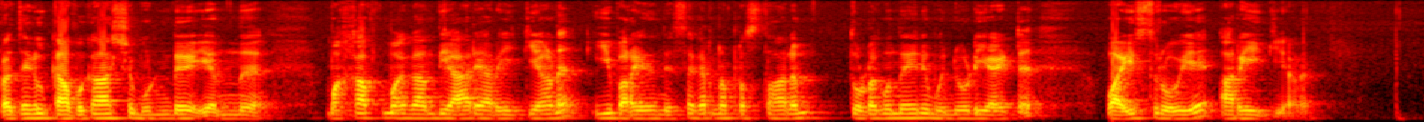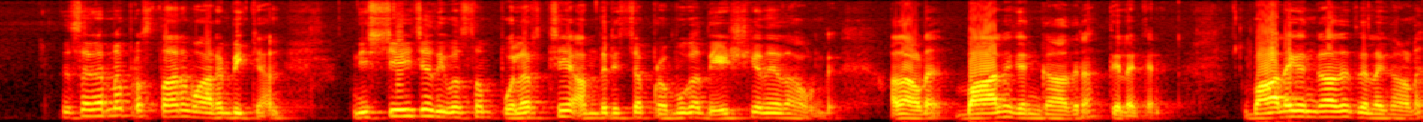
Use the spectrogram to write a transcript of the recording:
പ്രജകൾക്ക് അവകാശമുണ്ട് എന്ന് മഹാത്മാഗാന്ധി ആരെ അറിയിക്കുകയാണ്? ഈ പറയുന്ന നിസ്സഹകരണ പ്രസ്ഥാനം തുടങ്ങുന്നതിന് മുന്നോടിയായിട്ട് വൈസ്രോയെ അറിയിക്കുകയാണ്. നിസ്സഹകരണ പ്രസ്ഥാനം ആരംഭിക്കാൻ നിശ്ചയിച്ച ദിവസം പുലർച്ചെ അന്തരിച്ച പ്രമുഖ ദേശീയ നേതാവുണ്ട്. അതാണ് ബാലഗംഗാധര തിലകൻ. ബാലഗംഗാധര തിലകാണ്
